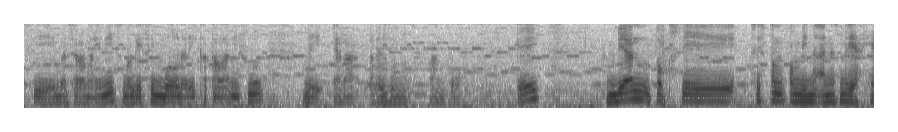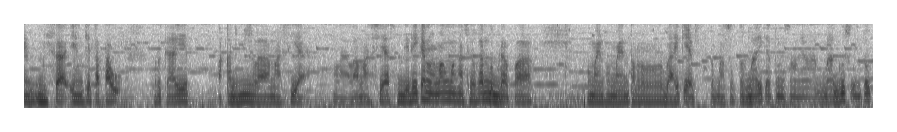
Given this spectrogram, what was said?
si Barcelona ini sebagai simbol dari Katalanisme di era rezim Franco. Oke. Kemudian untuk si sistem pembinaannya sendiri ya yang bisa yang kita tahu terkait Akademi La Masia. Nah, La Masia sendiri kan memang menghasilkan beberapa pemain-pemain terbaik ya termasuk terbaik atau misalnya bagus untuk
